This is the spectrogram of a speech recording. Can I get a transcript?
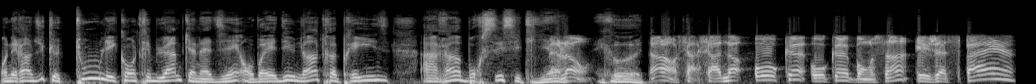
on est rendu que tous les contribuables canadiens, on va aider une entreprise à rembourser ses clients. Ben non. Écoute. Non, ça n'a aucun, aucun bon sens et j'espère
